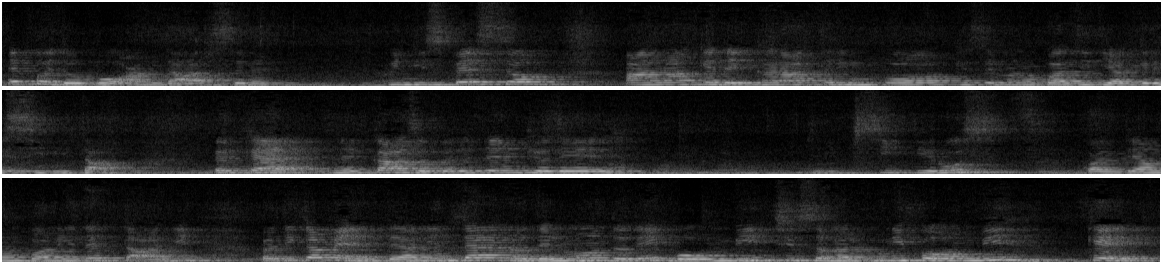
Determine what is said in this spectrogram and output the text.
e poi dopo andarsene. Quindi spesso hanno anche dei caratteri un po' che sembrano quasi di aggressività, perché nel caso per esempio di Psitirus, qua entriamo un po' nei dettagli, praticamente all'interno del mondo dei bombi ci sono alcuni bombi che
